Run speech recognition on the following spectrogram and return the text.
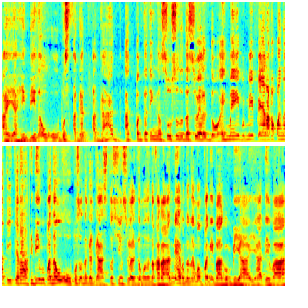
ay uh, hindi nauubos agad-agad at pagdating ng susunod na sweldo ay may, may pera ka pa natitira. Hindi mo pa nauubos o nagagastos yung sweldo mo na nakaraan. Meron na naman panibagong biyaya, di ba?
